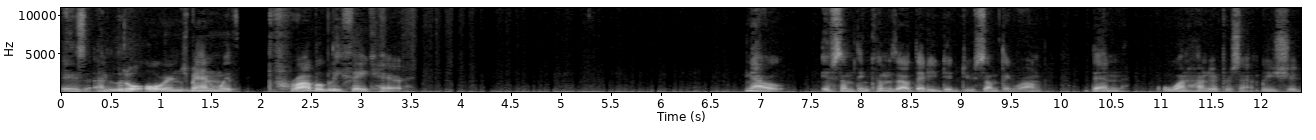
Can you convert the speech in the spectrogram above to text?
is a little orange man with probably fake hair. Now, if something comes out that he did do something wrong, then 100% we should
